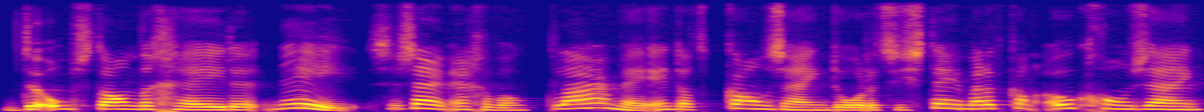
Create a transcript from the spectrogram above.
de omstandigheden. Nee, ze zijn er gewoon klaar mee. En dat kan zijn door het systeem, maar dat kan ook gewoon zijn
